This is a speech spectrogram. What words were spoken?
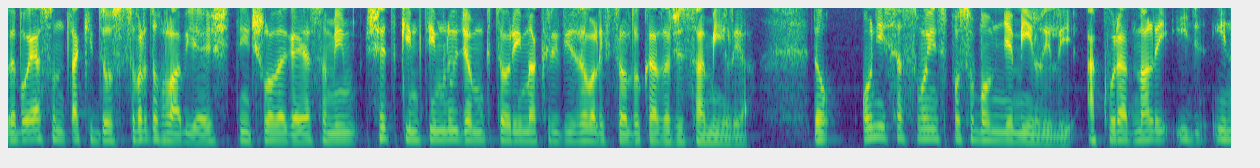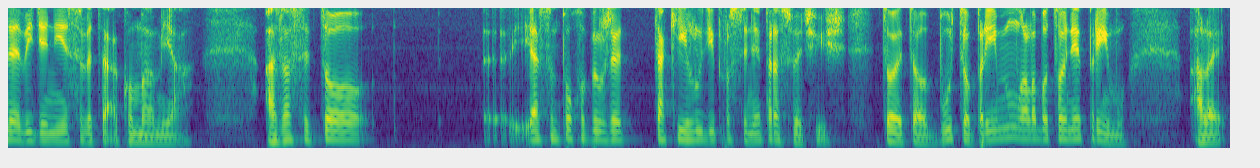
lebo ja som taký dosť tvrdohlavý eštný človek a ja som im všetkým tým ľuďom, ktorí ma kritizovali, chcel dokázať, že sa mýlia. No, oni sa svojím spôsobom nemýlili. Akurát mali iné videnie sveta, ako mám ja. A zase to ja som pochopil, že takých ľudí proste nepresvedčíš. To je to, buď to príjmu, alebo to nepríjmu. Ale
